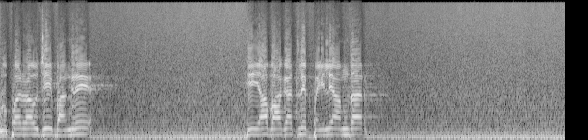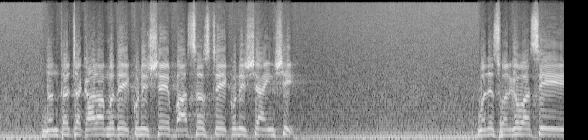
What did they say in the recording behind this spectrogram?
गोपाळरावजी बांगरे हे या भागातले पहिले आमदार. नंतरच्या काळामध्ये एकोणीसशे बासष्ट ते एकोणीसशे ऐंशी मध्ये स्वर्गवासी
